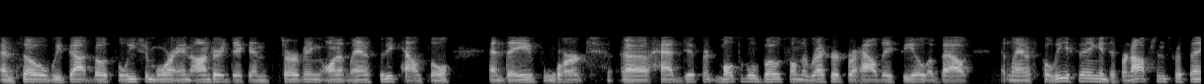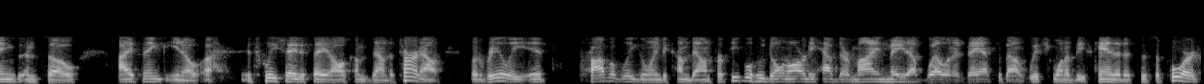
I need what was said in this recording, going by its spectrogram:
And so we've got both Felicia Moore and Andre Dickens serving on Atlanta City Council, and they've worked, uh, had different, multiple votes on the record for how they feel about Atlanta's policing and different options for things. And so I think, you know, uh, it's cliche to say it all comes down to turnout, but really it's probably going to come down for people who don't already have their mind made up well in advance about which one of these candidates to support.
